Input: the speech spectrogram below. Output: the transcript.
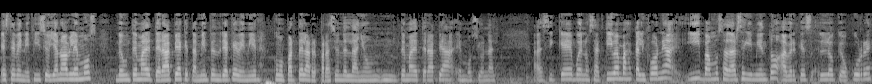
este beneficio. Ya no hablemos de un tema de terapia que también tendría que venir como parte de la reparación del daño, un, tema de terapia emocional. Así que bueno, se activa en Baja California y vamos a dar seguimiento a ver qué es lo que ocurre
